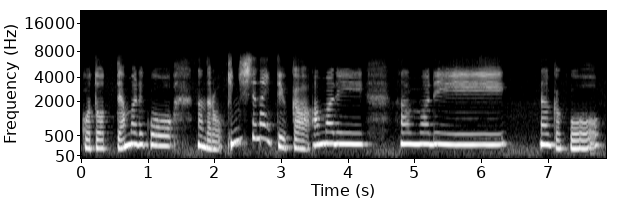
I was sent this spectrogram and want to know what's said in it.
ことってあんまりこうなんだろう気にしてないっていうかあんまりあんまりなんかこう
